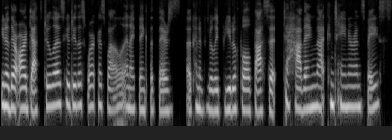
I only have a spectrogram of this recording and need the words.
you know, there are death doulas who do this work as well. And I think that there's a kind of really beautiful facet to having that container and space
